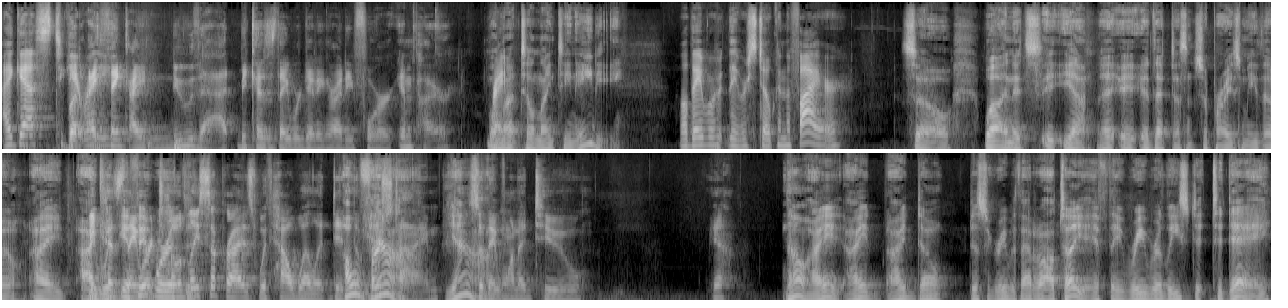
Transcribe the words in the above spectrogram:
I guess to get But ready. I think I knew that because they were getting ready for Empire. Well, Right. not till nineteen eighty. well, they were they were stoking the fire. So, well, and it's it, yeah, it, it, that doesn't surprise me though. I I Because would if they were it were totally the, surprised with how well it did Oh, the first yeah. time. Yeah. So they wanted to, yeah. no, I I I don't disagree with that at all. I'll tell you, if they re-released it today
